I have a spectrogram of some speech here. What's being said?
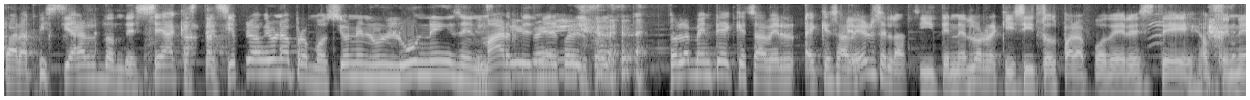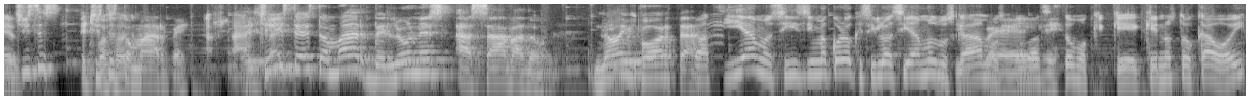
para pistear donde sea que esté. Siempre va a haber una promoción en un lunes, en Sí, martes, miércoles, jueves. Solamente hay que saber, hay que sabérselas y tener los requisitos para poder este obtener. El chiste es, el chiste es tomar, güey. Ah, El chiste es tomar de lunes a sábado. No Lo importa. hacíamos, sí, sí me acuerdo que sí lo hacíamos, buscábamos todo así como que qué, qué nos toca hoy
